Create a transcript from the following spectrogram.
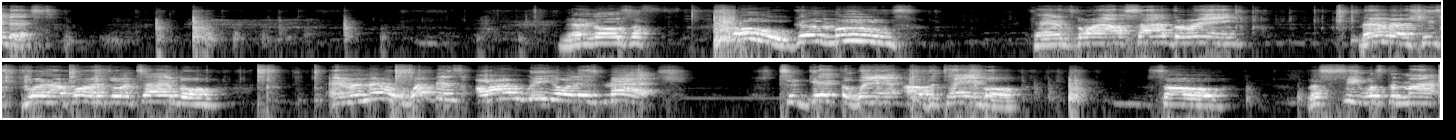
Candace. There goes a. Oh, good move. Candace going outside the ring. Remember, she's putting her opponent to a table. And remember, weapons are legal in this match to get the win of the table. So, let's see what's the mind.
